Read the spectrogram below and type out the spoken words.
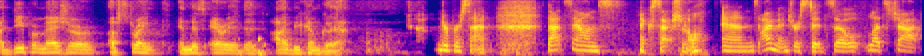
a deeper measure of strength in this area that I've become good at. 100%. That sounds exceptional and I'm interested. So let's chat.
